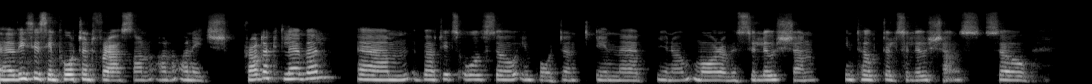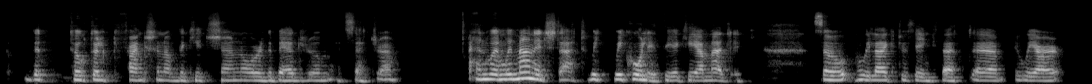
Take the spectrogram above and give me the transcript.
Uh, this is important for us on, on, on each product level, um, but it's also important in a, you know, more of a solution in total solutions. So the total function of the kitchen or the bedroom, etc. And when we manage that, we, we call it the IKEA magic. So we like to think that uh, we are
